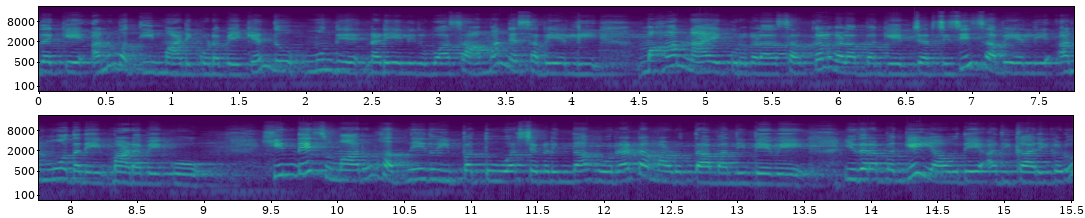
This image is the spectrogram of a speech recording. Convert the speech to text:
ಇದಕ್ಕೆ ಅನುಮತಿ ಮಾಡಿಕೊಡಬೇಕೆಂದು ಮುಂದೆ ನಡೆಯಲಿರುವ ಸಾಮಾನ್ಯ ಸಭೆಯಲ್ಲಿ ಮಹಾನ್ ನಾಯಕರುಗಳ ಸರ್ಕಲ್ಗಳ ಬಗ್ಗೆ ಚರ್ಚಿಸಿ ಸಭೆಯಲ್ಲಿ ಅನುಮೋದನೆ ಮಾಡಬೇಕು. ಹಿಂದೆ ಸುಮಾರು ಹದಿನೈದು, ಇಪ್ಪತ್ತು ವರ್ಷಗಳಿಂದ ಹೋರಾಟ ಮಾಡುತ್ತಾ ಬಂದಿದ್ದೇವೆ. ಇದರ ಬಗ್ಗೆ ಯಾವುದೇ ಅಧಿಕಾರಿಗಳು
